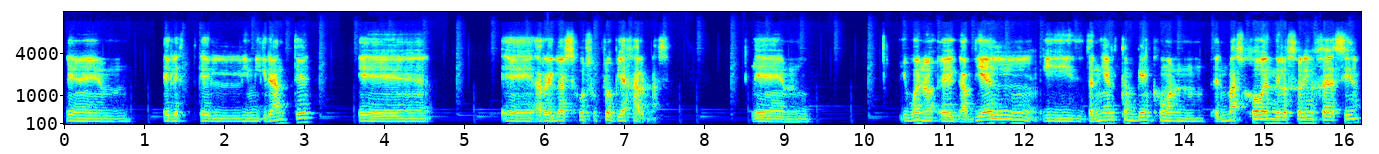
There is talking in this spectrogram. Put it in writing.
el, el, inmigrante arreglarse con sus propias armas. Em, y bueno, eh, Gabriel y Daniel también, como el más joven de los Olim Hadassim,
